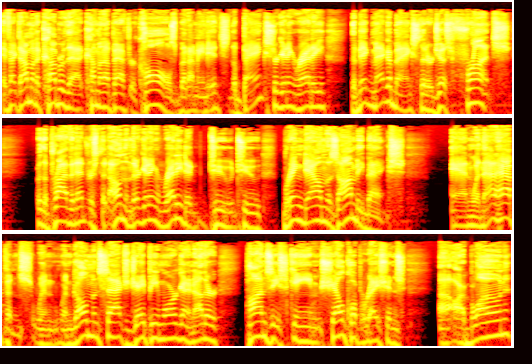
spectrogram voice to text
in fact, I'm going to cover that coming up after calls. But I mean, it's the banks are getting ready. The big mega banks that are just fronts for the private interests that own them, they're getting ready to to to bring down the zombie banks. And when that happens, when when Goldman Sachs, J.P. Morgan, and other Ponzi scheme shell corporations uh, are blown,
